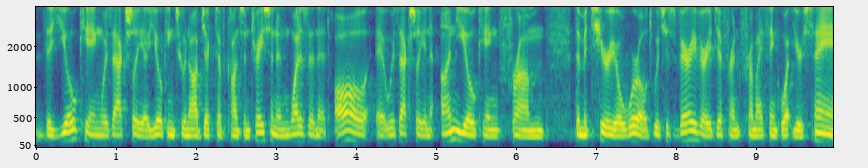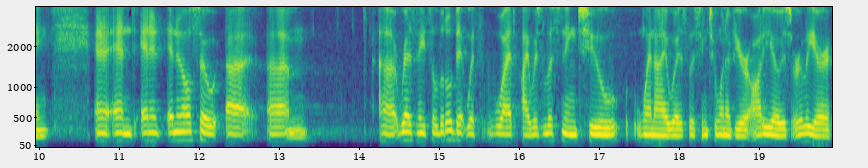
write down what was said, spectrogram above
the yoking was actually a yoking to an object of concentration and wasn't at all it was actually an unyoking from the material world which is very very different from i think what you're saying and and, and, it, and it also uh, um, uh, resonates a little bit with what I was listening to when I was listening to one of your audios earlier.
